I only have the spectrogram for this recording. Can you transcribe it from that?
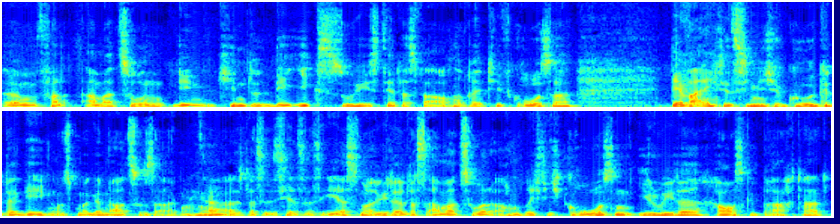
ähm, von Amazon den Kindle DX, so hieß der, das war auch ein relativ großer der war eigentlich eine ziemliche Gurke dagegen, um es mal genau zu sagen. Ja, also das ist jetzt das erste Mal wieder, dass Amazon auch einen richtig großen E-Reader rausgebracht hat.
